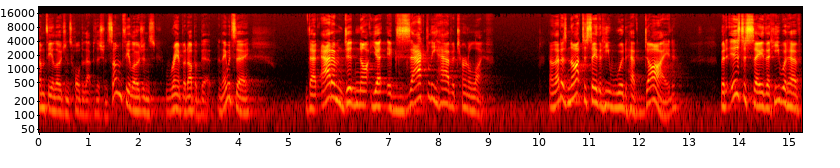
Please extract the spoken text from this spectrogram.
Some theologians hold to that position. Some theologians ramp it up a bit, and they would say that Adam did not yet exactly have eternal life. Now, that is not to say that he would have died but it is to say that he would have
